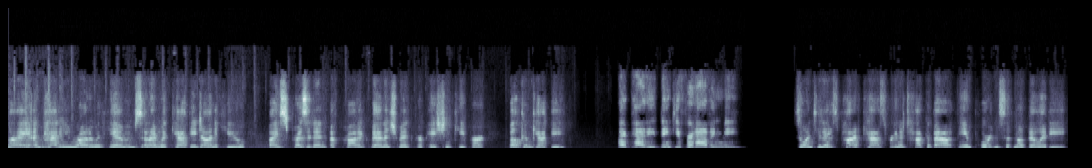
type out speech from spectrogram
Hi, I'm Patty Enrado with HIMSS, and I'm with Kathy Donahue, Vice President of Product Management for PatientKeeper. Welcome, Kathy. Hi, Patty. Thank you for having me. So, on today's podcast, we're going to talk about the importance of mobility,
